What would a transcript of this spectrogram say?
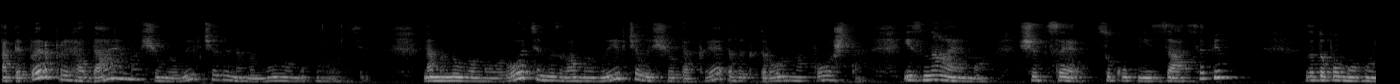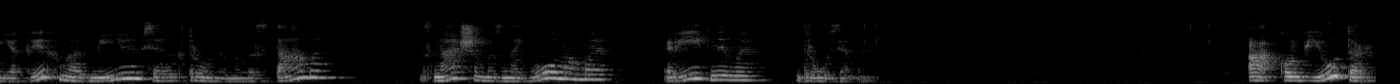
а тепер пригадаємо, що ми вивчили на минулому уроці. На минулому уроці ми з вами вивчили, що таке електронна пошта, і знаємо, що це сукупність засобів, за допомогою яких ми обмінюємося електронними листами з нашими знайомими, рідними, друзями. А комп'ютер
